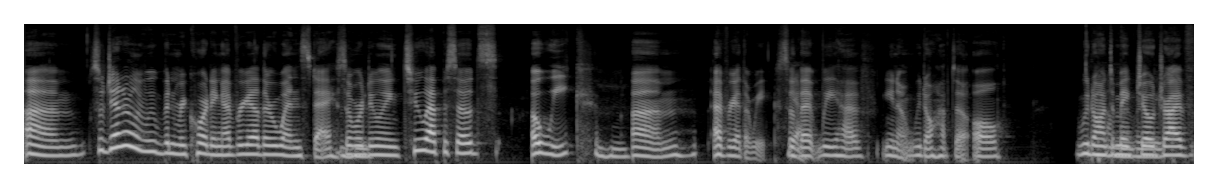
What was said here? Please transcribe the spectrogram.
Um, so generally we've been recording every other Wednesday. So we're Mhm. doing two episodes a week, Mm-hmm. um, every other week. So Yeah. that we have, you know, we don't have to all we don't have to make Joe week. drive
